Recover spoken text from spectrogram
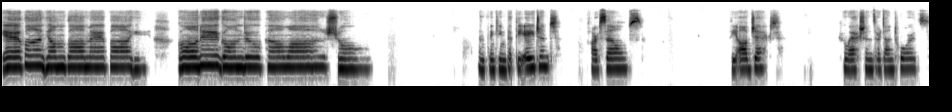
Kewan yamba me pai, gone gondu pawasho. And thinking that the agent, ourselves, the object who actions are done towards,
